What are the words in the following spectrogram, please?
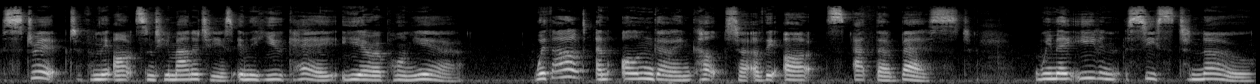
stripped from the arts and humanities in the UK year upon year. Without an ongoing culture of the arts at their best, we may even cease to know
